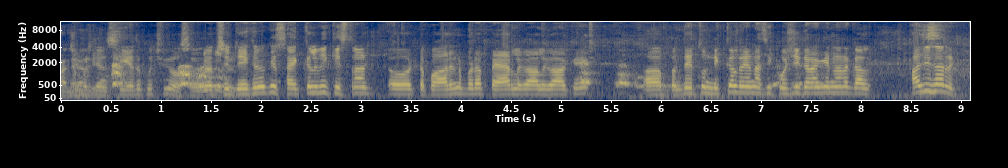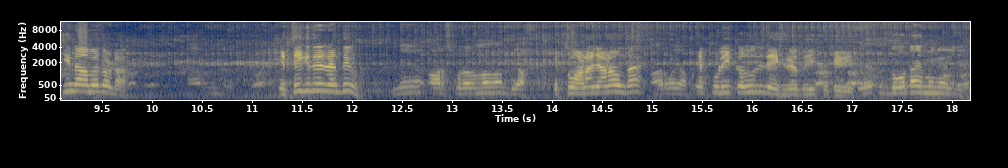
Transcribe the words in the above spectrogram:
ਐਮਰਜੈਂਸੀ ਹੈ ਤਾਂ ਕੁਝ ਵੀ ਹੋ ਸਕਦਾ। ਤੁਸੀਂ ਦੇਖ ਰਹੇ ਹੋ ਕਿ ਸਾਈਕਲ ਵੀ ਕਿਸ ਤਰ੍ਹਾਂ ਟਪਾ ਰਹੇ ਨੇ ਬੜਾ ਪੈਰ ਲਗਾ ਲਗਾ ਕੇ ਬੰਦੇ ਤੋਂ ਨਿਕਲ ਰਹੇ ਨੇ ਅਸੀਂ ਕੋਸ਼ਿਸ਼ ਕਰਾਂਗੇ ਇਹਨਾਂ ਨਾਲ ਗੱਲ। ਹਾਂਜੀ ਸਰ ਕੀ ਨਾਮ ਹੈ ਤੁਹਾਡਾ? ਇੱਥੇ ਕਿਧਰੇ ਰਹਿੰਦੇ ਹੋ? ਮੈਂ ਆਰਸਪੁਰਾ ਰਹਿੰਦਾ ਹਾਂ ਬਿਆਸ। ਇੱਥੋਂ ਆਣਾ ਜਾਣਾ ਹੁੰਦਾ? ਇਹ ਪੁਲੀ ਕਦੋਂ ਦੀ ਦੇਖ ਰਹੇ ਹੋ ਤੁਸੀਂ ਕੁੱਟੀ ਦੀ? ਇਹ ਦੋ ਢਾਈ ਮਹੀਨੇ ਹੋ ਗਏ।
